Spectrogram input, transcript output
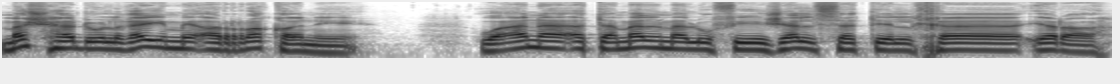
مشهد الغيم أرقني وأنا أتململ في جلسة الخائرة.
